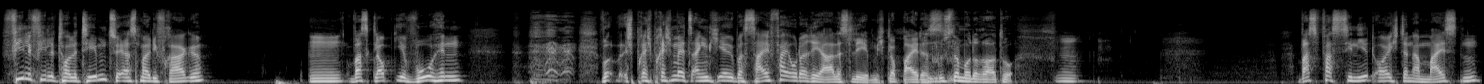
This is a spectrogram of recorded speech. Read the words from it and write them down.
Viele, viele tolle Themen. Zuerst mal die Frage, mh, was glaubt ihr, wohin? Sprech, sprechen wir jetzt eigentlich eher über Sci-Fi oder reales Leben? Ich glaube Du beides. bist der Moderator. Was fasziniert euch denn am meisten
